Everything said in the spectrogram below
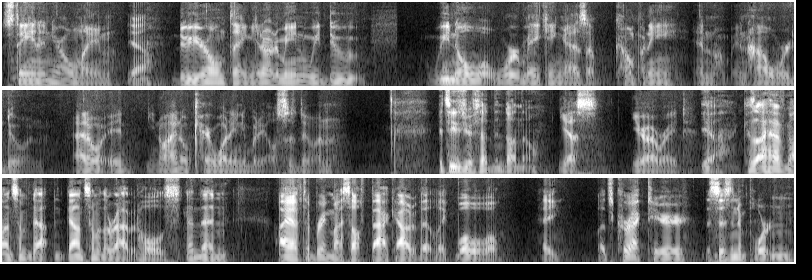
Staying in your own lane. Yeah, Do your own thing. You know what I mean? We do we know what we're making as a company and and how we're doing. I don't it you know, I don't care what anybody else is doing. it's easier said than done though. Yes, you're all right. Yeah, because I have gone some down, down some of the rabbit holes, and then I have to bring myself back out of it. Like, whoa, whoa, whoa, hey, let's correct here. This isn't important.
